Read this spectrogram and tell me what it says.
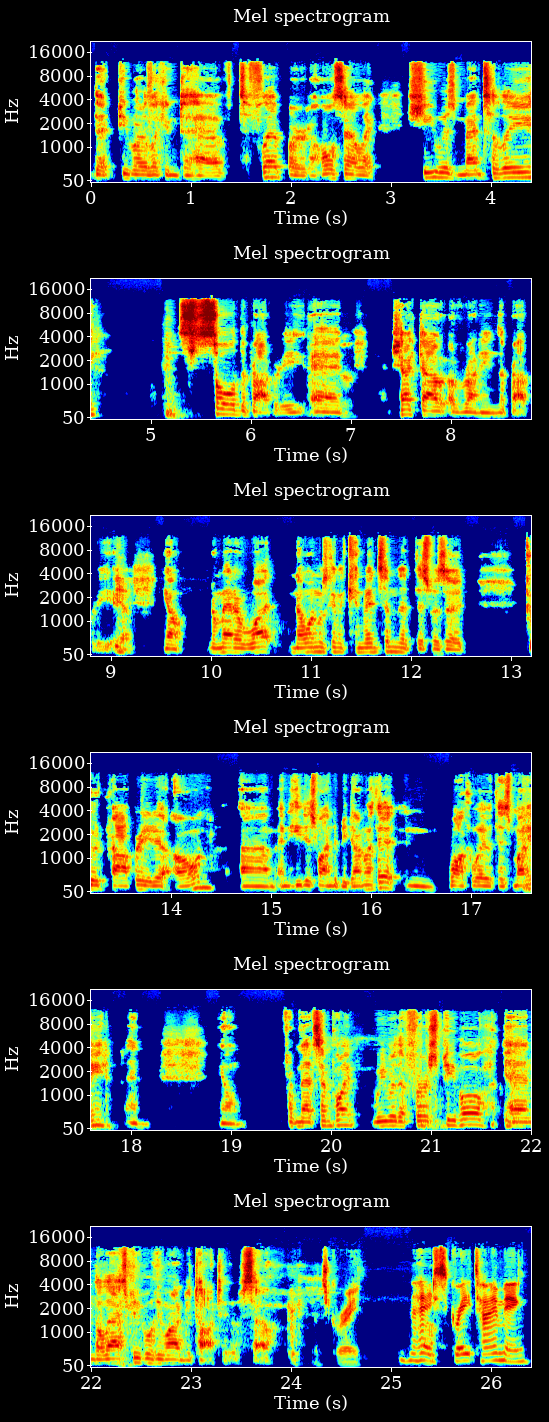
that people are looking to have to flip or to wholesale. Like he was mentally sold the property and checked out of running the property. And, yeah. You know, no matter what, no one was going to convince him that this was a good property to own. Um, and he just wanted to be done with it and walk away with his money. And you know, from that standpoint, we were the first people and the last people he wanted to talk to. So that's great. Nice, great timing.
